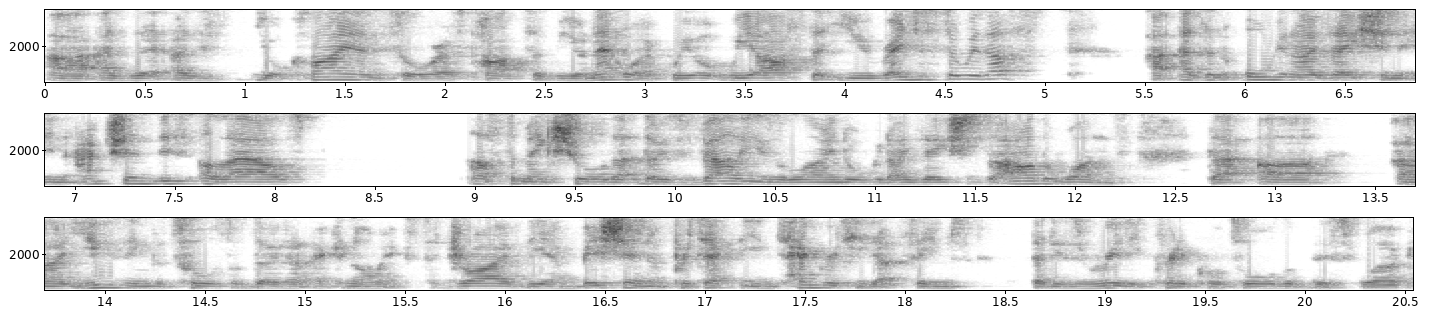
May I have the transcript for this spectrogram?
uh, as the, as your clients or as parts of your network, we we ask that you register with us uh, as an organization in action. This allows us to make sure that those values aligned organizations are the ones that are uh, using the tools of donut economics to drive the ambition and protect the integrity that seems that is really critical to all of this work.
